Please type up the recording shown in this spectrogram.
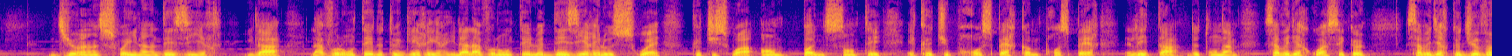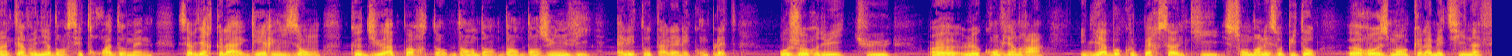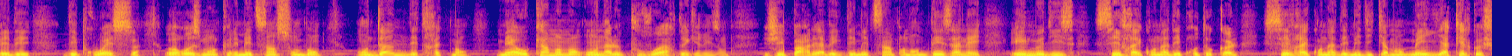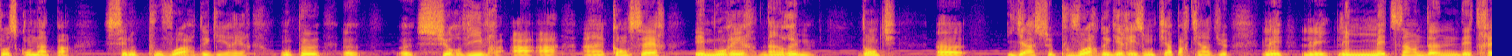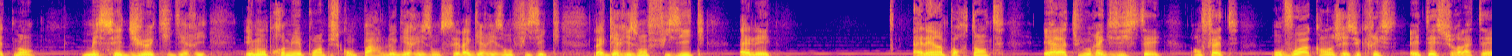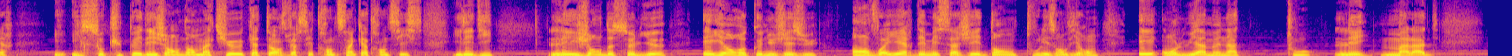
Dieu a un souhait, il a un désir il a la volonté de te guérir, il a la volonté, le désir et le souhait que tu sois en bonne santé et que tu prospères comme prospère l'état de ton âme. Ça veut dire quoi? C'est que ça veut dire que Dieu veut intervenir dans ces trois domaines. Ça veut dire que la guérison que Dieu apporte dans, dans, une vie, elle est totale, elle est complète. Aujourd'hui, tu euh, le conviendras, il y a beaucoup de personnes qui sont dans les hôpitaux. Heureusement que la médecine a fait des, prouesses, heureusement que les médecins sont bons. On donne des traitements, mais à aucun moment on a le pouvoir de guérison. J'ai parlé avec des médecins pendant des années et ils me disent, c'est vrai qu'on a des protocoles, c'est vrai qu'on a des médicaments, mais il y a quelque chose qu'on n'a pas, c'est le pouvoir de guérir. On peut euh, euh, survivre à, un cancer et mourir d'un rhume. Donc, euh, il y a ce pouvoir de guérison qui appartient à Dieu. Les, les, les médecins donnent des traitements, mais c'est Dieu qui guérit. Et mon premier point, puisqu'on parle de guérison, c'est la guérison physique. La guérison physique, elle est, elle est importante et elle a toujours existé. En fait, on voit quand Jésus-Christ était sur la terre, il, il s'occupait des gens. Dans Matthieu 14, versets 35 à 36, il est dit, les gens de ce lieu, ayant reconnu Jésus, envoyèrent des messagers dans tous les environs et on lui amena tous les malades.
